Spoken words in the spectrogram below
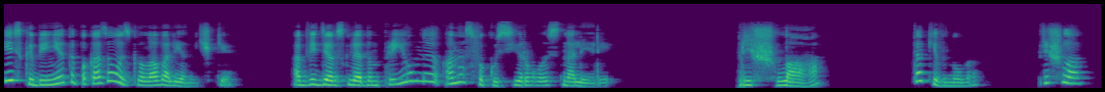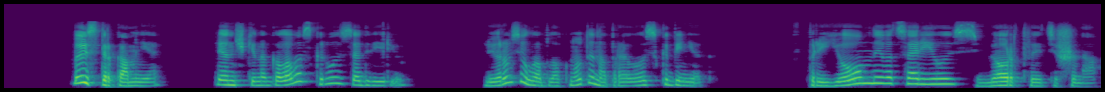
Из кабинета показалась голова Леночки. Обведя взглядом приемную, она сфокусировалась на Лере. Пришла, так кивнула. Пришла. Быстро ко мне. Леночкина голова скрылась за дверью. Лера взяла блокнот и направилась в кабинет. В приемной воцарилась мертвая тишина.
